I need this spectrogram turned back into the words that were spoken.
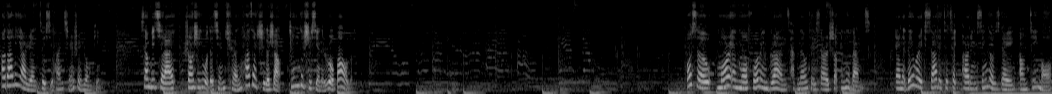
澳大利亚人最喜欢潜水用品。相比起来，双十一我的钱全花在吃的上，真的是显得弱爆了。Also, more and more foreign brands have noticed our shopping events, and they were excited to take part in Singles Day on Tmall,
